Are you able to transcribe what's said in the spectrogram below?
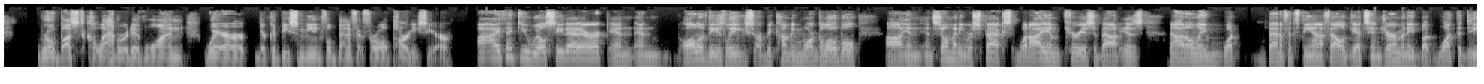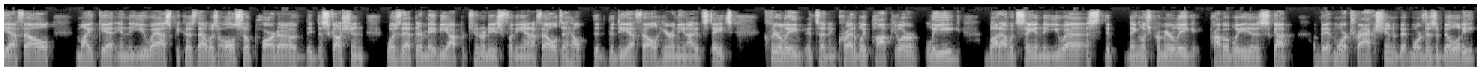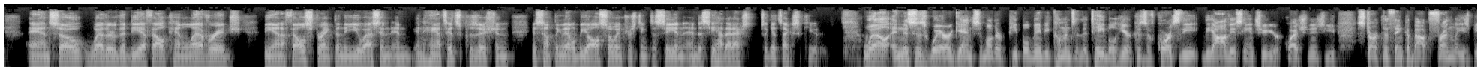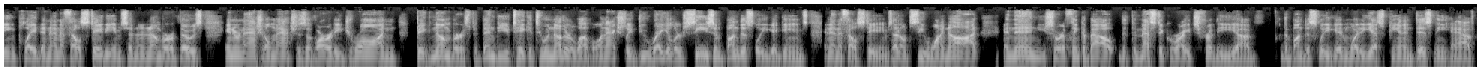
robust collaborative one where there could be some meaningful benefit for all parties here. I think you will see that eric and and all of these leagues are becoming more global uh, in in so many respects. What I am curious about is not only what benefits the NFL gets in Germany, but what the DFL might get in the US because that was also part of the discussion was that there may be opportunities for the NFL to help the, the DFL here in the United States. Clearly, it's an incredibly popular league, but I would say in the US, the, the English Premier League probably has got a bit more traction, a bit more visibility. And so, whether the DFL can leverage the NFL's strength in the U.S. And, and, enhance its position is something that'll be also interesting to see and, and to see how that actually gets executed. Well, and this is where again some other people may be coming to the table here because of course the the obvious answer to your question is you start to think about friendlies being played in NFL stadiums and a number of those international matches have already drawn big numbers, but then do you take it to another level and actually do regular season Bundesliga games in NFL stadiums? I don't see why not. And then you sort of think about the domestic rights for the uh, the Bundesliga and what ESPN and Disney have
